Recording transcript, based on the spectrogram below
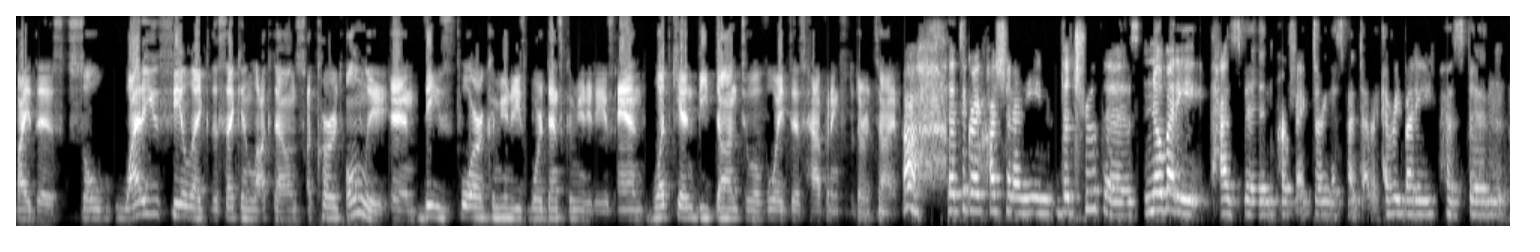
by this. So why do you feel like the second lockdowns occurred only in these poor communities, more dense communities, and what can be done to avoid this happening for the third time? Oh, that's a great question. I mean, the truth is, nobody has been perfect during this pandemic. Everybody has been,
